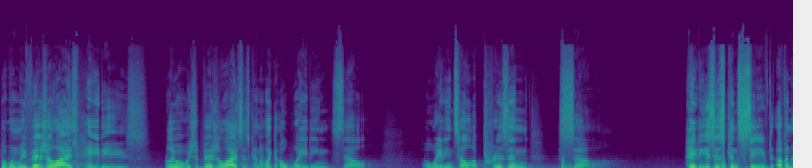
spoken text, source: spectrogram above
But when we visualize Hades, really what we should visualize is kind of like a waiting cell, a waiting cell, a prison cell. Hades is conceived of an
